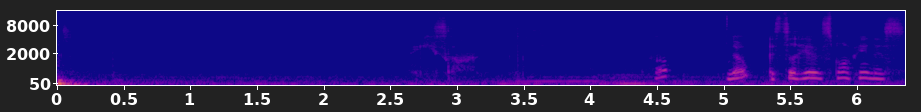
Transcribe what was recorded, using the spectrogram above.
I think he's gone. Oh, nope, I still hear the small penis.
